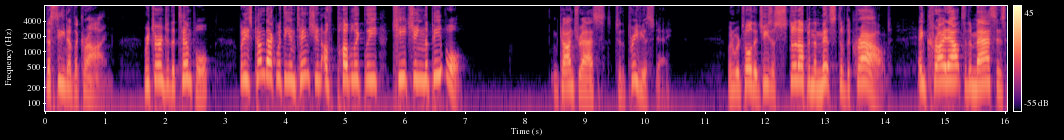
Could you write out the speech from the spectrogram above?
the scene of the crime, returned to the temple, but he's come back with the intention of publicly teaching the people. In contrast to the previous day, when we're told that Jesus stood up in the midst of the crowd and cried out to the masses,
